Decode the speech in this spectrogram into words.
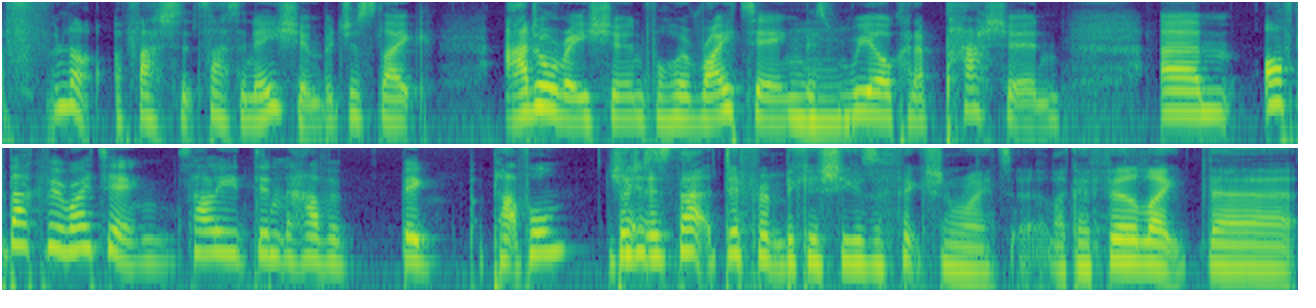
f- not a fasc- fascination, but just like adoration for her writing, mm. this real kind of passion. Um, off the back of her writing, Sally didn't have a big platform. She but just, is that different because she is a fiction writer? Like I feel like there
